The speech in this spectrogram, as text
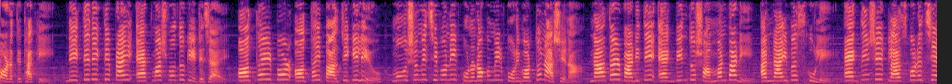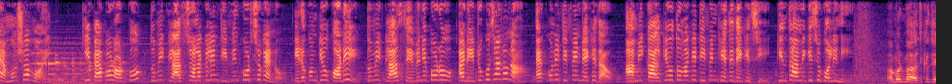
পড়াতে থাকে। দেখতে দেখতে প্রায় এক মাস মতো কেটে যায়। অধ্যায়ের পর অধ্যায় পাল্টে গেলেও মৌসুমী জীবনে কোনো রকমের পরিবর্তন আসে না। না তার বাড়িতে এক বিন্দু সম্মান বাড়ে আর নাইবা স্কুলে। একদিন সে ক্লাস করেছে এমন সময়, কি ব্যাপার অর্ক? তুমি ক্লাস চলাকালীন টিফিন করছ কেন? এরকম কেউ করে? তুমি ক্লাস সেভেনে পড়ো, আর এটুকু জানো না? এখনই টিফিন রেখে দাও। আমি কালকেও তোমাকে টিফিন খেতে দেখেছি কিন্তু আমি কিছু বলিনি। আমার মা আজকে যে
